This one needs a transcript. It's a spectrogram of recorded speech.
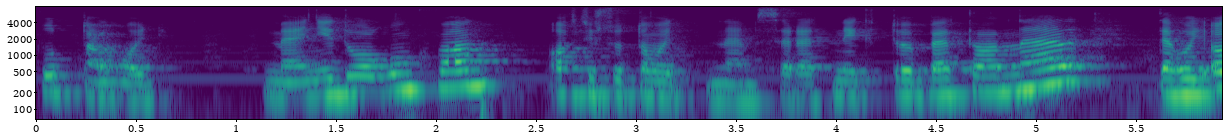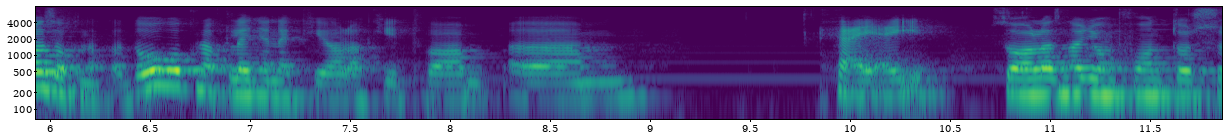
tudtam, hogy mennyi dolgunk van, azt is tudtam, hogy nem szeretnék többet annál, de hogy azoknak a dolgoknak legyenek kialakítva um, helyei. Szóval az nagyon fontos,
